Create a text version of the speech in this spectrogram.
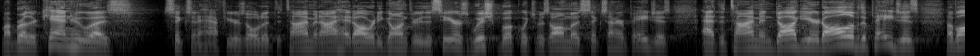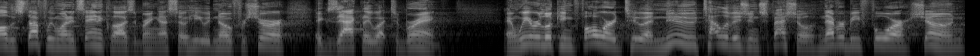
My brother Ken, who was six and a half years old at the time, and I had already gone through the Sears Wish Book, which was almost 600 pages at the time, and dog eared all of the pages of all the stuff we wanted Santa Claus to bring us so he would know for sure exactly what to bring. And we were looking forward to a new television special, never before shown,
